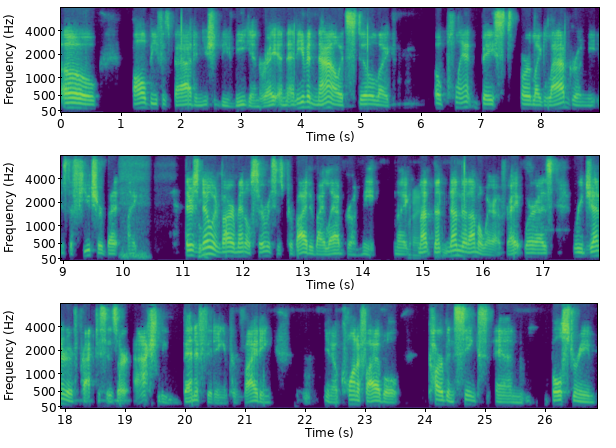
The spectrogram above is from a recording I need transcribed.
"Oh." All beef is bad and you should be vegan, right? And and even now it's still like, oh, plant-based or like lab-grown meat is the future, but like there's no environmental services provided by lab-grown meat. Like right. not none that I'm aware of, right? Whereas regenerative practices are actually benefiting and providing, you know, quantifiable carbon sinks and bolstering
